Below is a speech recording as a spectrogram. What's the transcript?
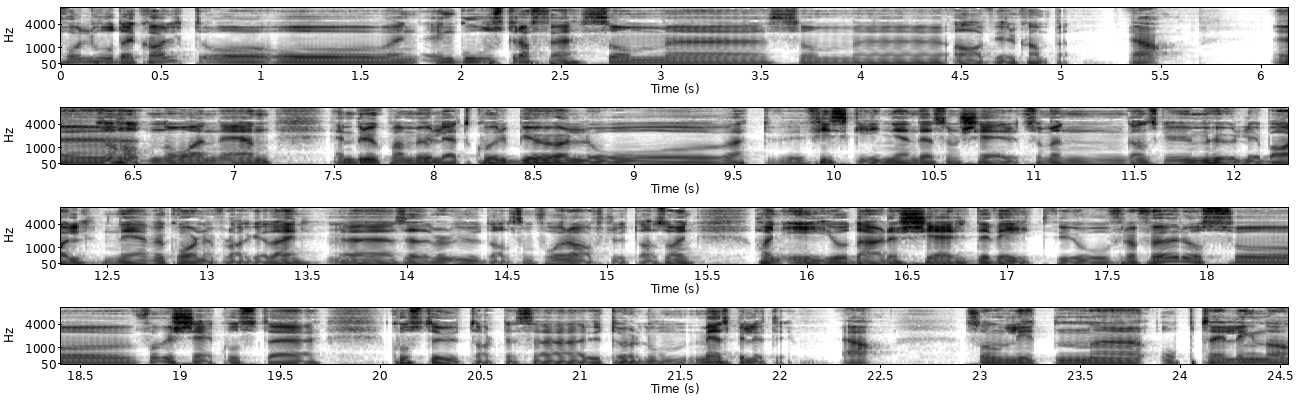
holder hodet kaldt, og, og en, en god straffe som, eh, som eh, avgjør kampen. Ja. Eh, Så hadde han også en, en, en brukbar mulighet hvor Bjørlo fisker inn en det som ser ut som en ganske umulig ball ned ved cornerflagget der. Mm. så er det vel Udal som får avslutta. Så han, han er jo der det skjer, det vet vi jo fra før. Og så får vi se hvordan det, hvordan det utarter seg utover nå med spilletid. Ja, sånn liten eh, opptelling da,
